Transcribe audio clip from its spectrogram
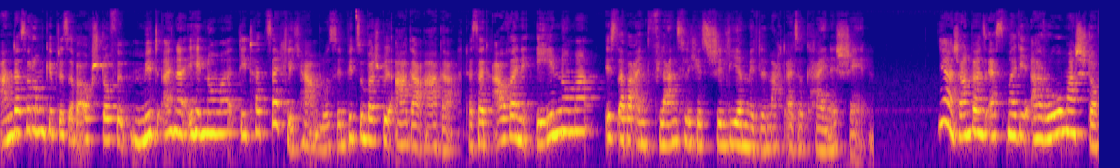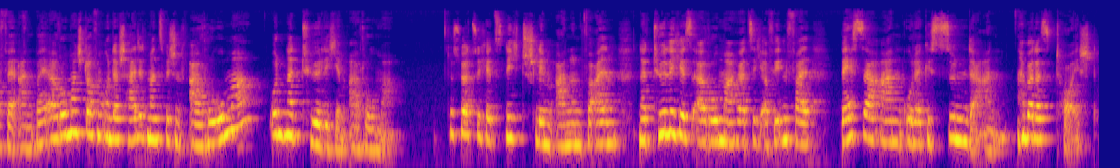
andersherum gibt es aber auch Stoffe mit einer E-Nummer, die tatsächlich harmlos sind, wie zum Beispiel Agar-Agar. Das hat auch eine E-Nummer, ist aber ein pflanzliches Geliermittel, macht also keine Schäden. Ja, schauen wir uns erstmal die Aromastoffe an. Bei Aromastoffen unterscheidet man zwischen Aroma und natürlichem Aroma. Das hört sich jetzt nicht schlimm an und vor allem natürliches Aroma hört sich auf jeden Fall besser an oder gesünder an. Aber das täuscht.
